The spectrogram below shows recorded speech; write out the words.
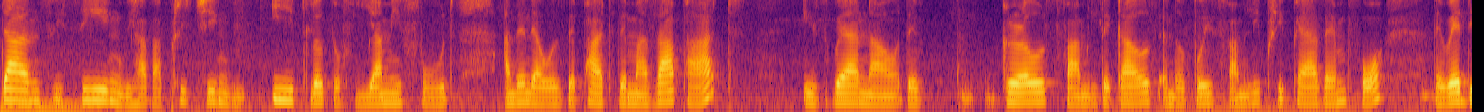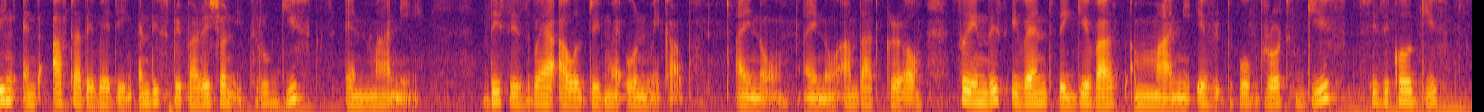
dance, we sing, we have a preaching, we eat lots of yummy food, and then there was the part, the mother part, is where now the girls' family, the girls and the boys' family prepare them for the wedding and after the wedding. And this preparation is through gifts and money. This is where I was doing my own makeup. I know, I know, I'm that girl. So in this event, they gave us money. Every people brought gifts, physical gifts,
